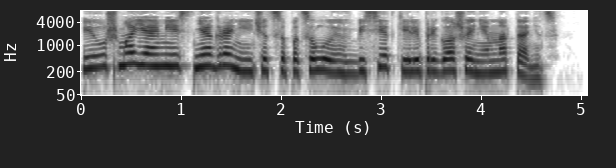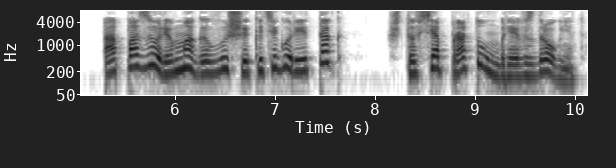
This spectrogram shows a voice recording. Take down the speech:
и уж моя месть не ограничится поцелуем в беседке или приглашением на танец, а позорю мага высшей категории так, что вся протумбрия вздрогнет.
